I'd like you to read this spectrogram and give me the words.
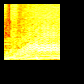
Wow.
